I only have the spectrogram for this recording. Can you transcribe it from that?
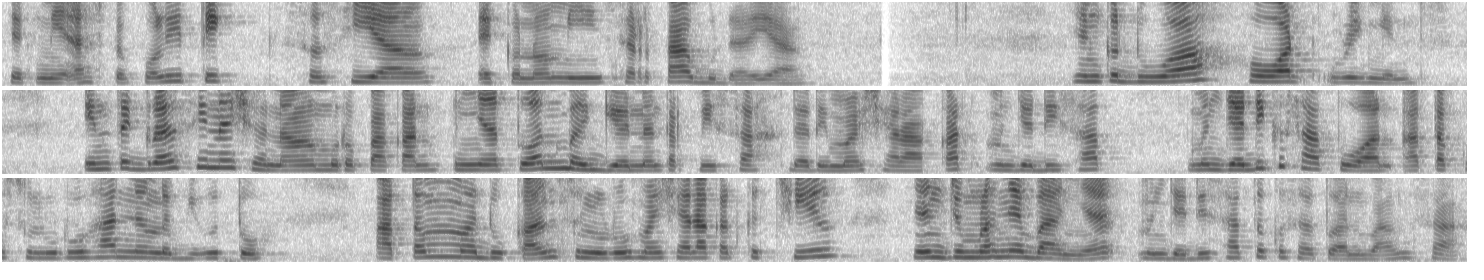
yakni aspek politik, sosial, ekonomi, serta budaya. Yang kedua, Howard Ringins. Integrasi nasional merupakan penyatuan bagian yang terpisah dari masyarakat menjadi sat menjadi kesatuan atau keseluruhan yang lebih utuh atau memadukan seluruh masyarakat kecil yang jumlahnya banyak menjadi satu kesatuan bangsa.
